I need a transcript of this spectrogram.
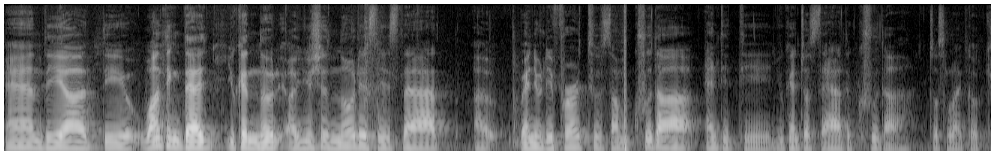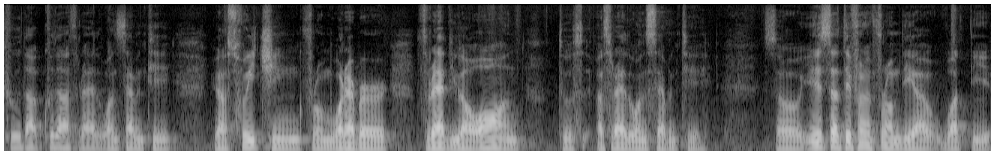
And the, uh, the one thing that you, can uh, you should notice is that uh, when you refer to some CUDA entity, you can just add CUDA, just like a CUDA, CUDA thread 170. You are switching from whatever thread you are on to a thread 170. So it's a different from the uh, what the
